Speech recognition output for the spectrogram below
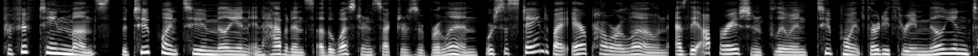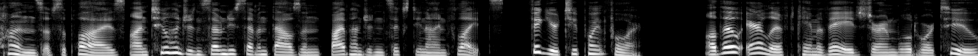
For 15 months, the 2.2 million inhabitants of the western sectors of Berlin were sustained by air power alone as the operation flew in 2.33 million tons of supplies on 277,569 flights. Figure 2.4. Although airlift came of age during World War II,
